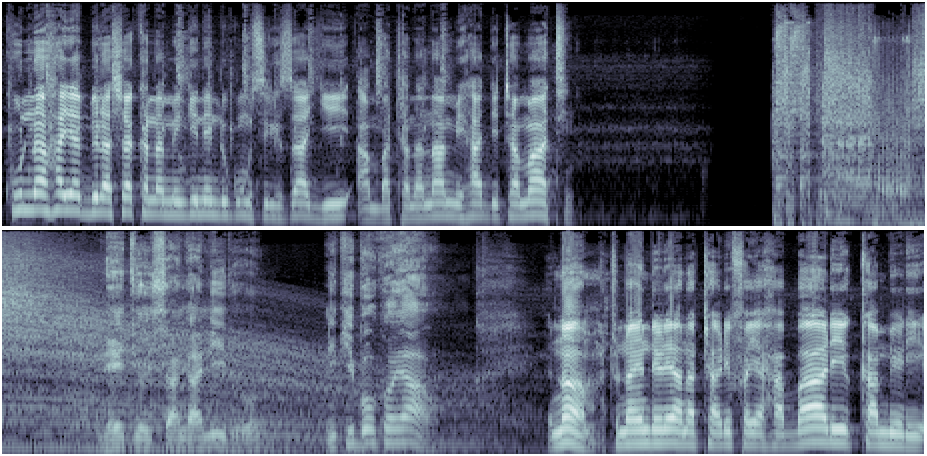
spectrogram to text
Kuna haya bila shaka na mengine ndugu msikilizaji ambatana nami hadi tamati. Lejo Isanganiro ni kiboko yao. Naam, tunaendelea na taarifa ya habari kamili.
